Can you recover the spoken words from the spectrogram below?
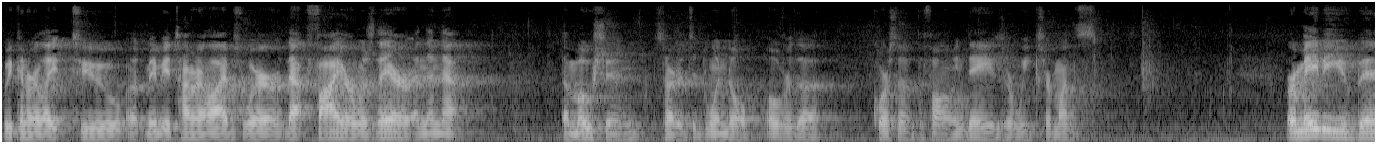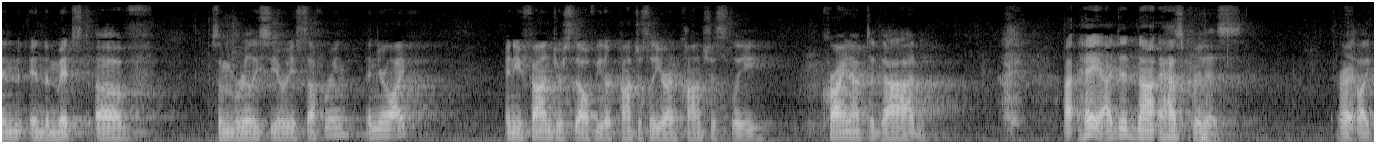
we can relate to uh, maybe a time in our lives where that fire was there and then that emotion started to dwindle over the course of the following days or weeks or months. Or maybe you've been in the midst of some really serious suffering in your life, and you found yourself either consciously or unconsciously crying out to God, Hey, I did not ask for this. Right? Like,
